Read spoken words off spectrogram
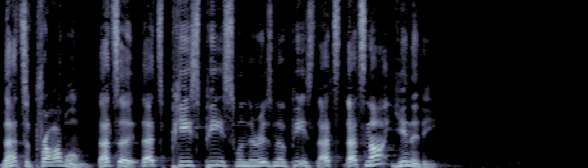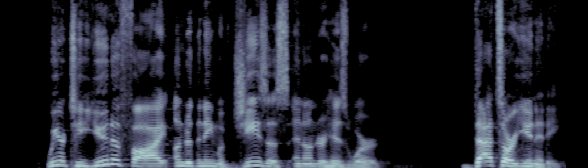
That's a problem. That's a that's peace, peace when there is no peace. That's that's not unity. We are to unify under the name of Jesus and under his word. That's our unity.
